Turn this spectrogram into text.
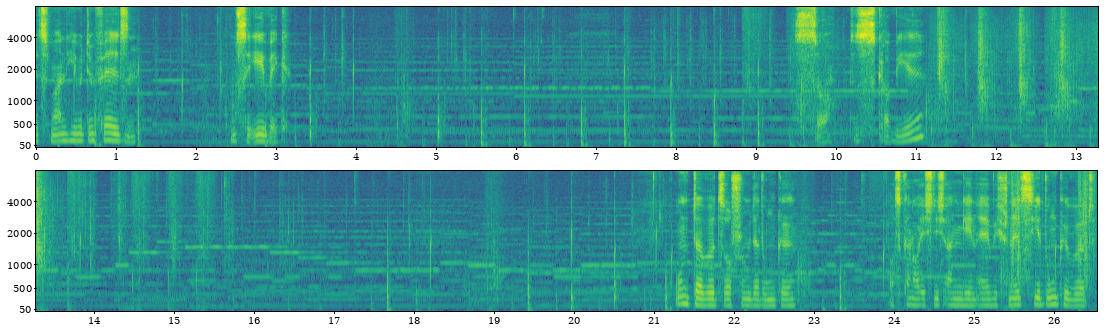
Jetzt mal an hier mit dem Felsen. Muss ja eh weg. So, das ist Gravier. Und da wird es auch schon wieder dunkel. Das kann euch nicht angehen, ey, wie schnell es hier dunkel wird.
